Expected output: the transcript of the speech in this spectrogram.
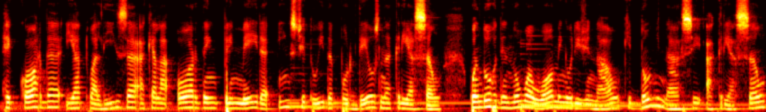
recorda e atualiza aquela ordem primeira instituída por Deus na criação, quando ordenou ao homem original que dominasse a criação,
